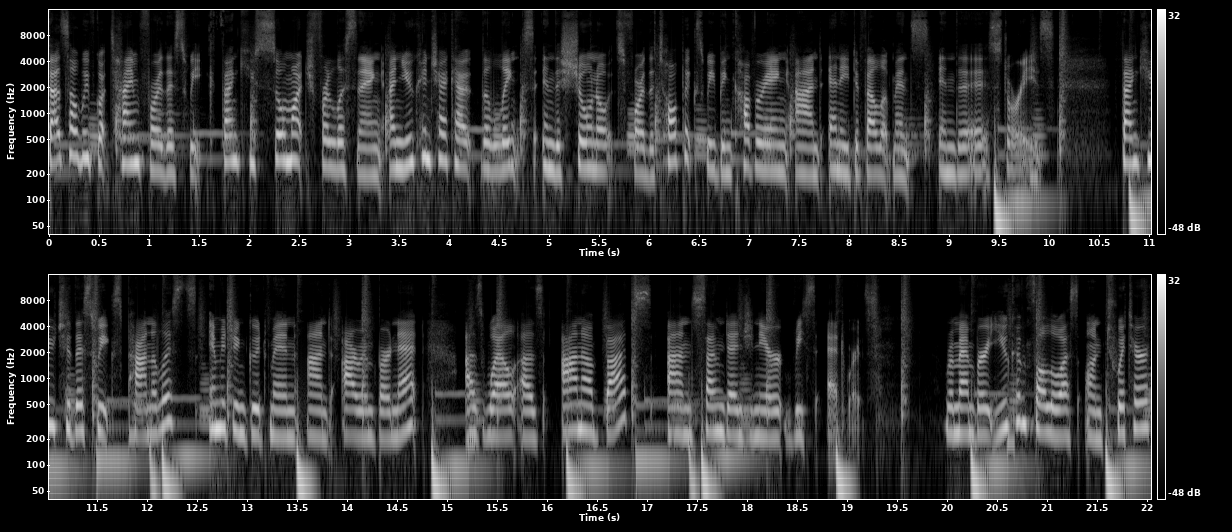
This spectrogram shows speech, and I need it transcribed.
That's all we've got time for this week. Thank you so much for listening, and you can check out the links in the show notes for the topics we've been covering and any developments in the stories. Thank you to this week's panelists, Imogen Goodman and Aaron Burnett, as well as Anna Baatz and sound engineer Reese Edwards. Remember, you can follow us on Twitter.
